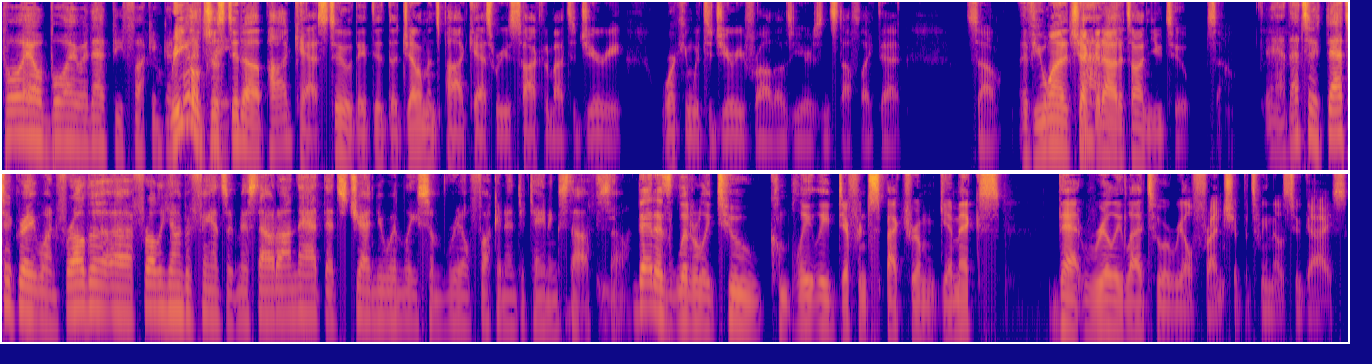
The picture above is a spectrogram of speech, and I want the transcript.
Boy, oh boy, would that be fucking good. Regal just did a podcast too. They did the Gentleman's Podcast where he was talking about Tajiri, working with Tajiri for all those years and stuff like that. So if you want to check it Ah. out, it's on YouTube. So Yeah, that's a that's a great one for all the uh, for all the younger fans that missed out on that. That's genuinely some real fucking entertaining stuff. So that is literally two completely different spectrum gimmicks that really led to a real friendship between those two guys.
